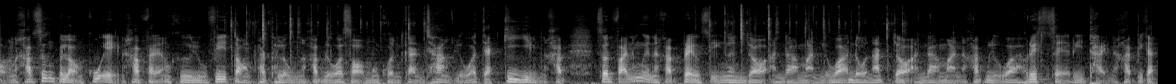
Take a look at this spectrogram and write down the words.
2นะครับซึ่งเป็นรองคู่เอกนะครับฝ่ายแดงคือลูฟี่ตองพัทลุงนะครับหรือว่าสอมงคลการช่างหรือว่าแจ็คกี้ยิมนะครับส่วนฝ่ายน้ำเงินนะครับเปลวสีเงินยออันดามัน หรือว่าโดนัทยออันดามันนะครับหรือว่าริสเซรีไทยนะครับพิกัด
